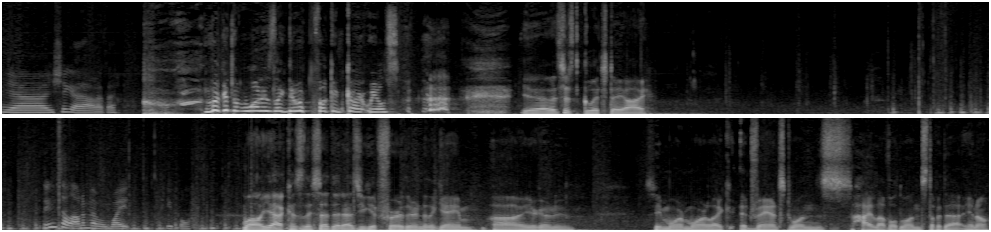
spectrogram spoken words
Yeah, you should get out of it. Look at the one is like doing fucking cartwheels. yeah, that's just glitched AI. I Seems a lot of them are white people. Well, yeah, because they said that as you get further into the game, uh, you're going to see more and more like advanced ones, high leveled ones, stuff like that, you know?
